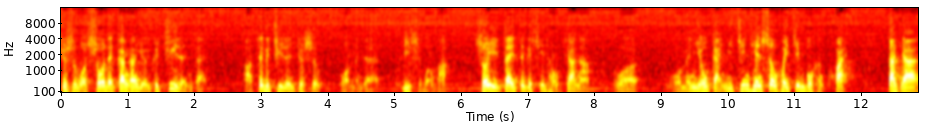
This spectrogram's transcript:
就是我说的刚刚有一个巨人在，啊，这个巨人就是我们的历史文化。所以在这个系统下呢，我我们有感于今天社会进步很快，大家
